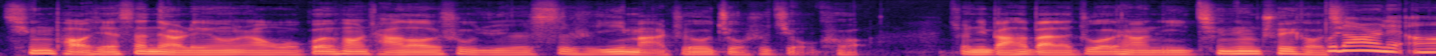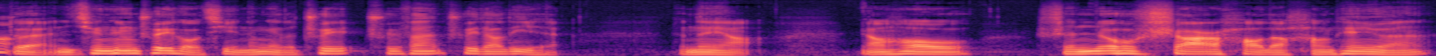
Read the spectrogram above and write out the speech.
轻跑鞋三点零，然后我官方查到的数据是四十一码，只有九十九克。就你把它摆在桌子上，你轻轻吹口气，不到二两。对你轻轻吹一口气，能给它吹吹翻，吹掉地下，就那样。然后神舟十二号的航天员，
